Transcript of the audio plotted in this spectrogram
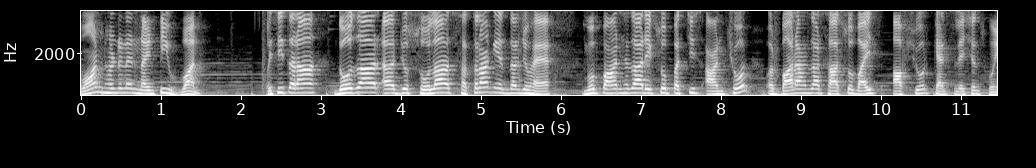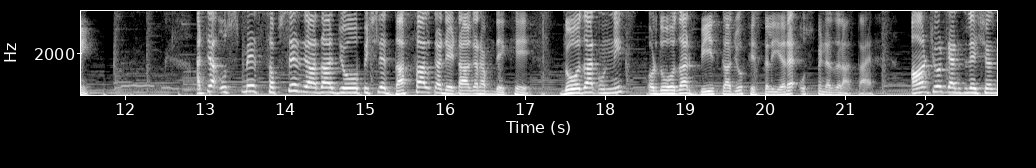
one hundred and ninety one. اسی طرح دو ہزار جو سولہ، سترہ کے اندر جو ہے وہ پانچ ہزار ایک سو پچیس آن شور اور بارہ ہزار سات سو بائیس آف شور کینسلیشن ہوئیں۔ اچھا اس میں سب سے زیادہ جو پچھلے دس سال کا ڈیٹا اگر ہم دیکھیں، دو ہزار انیس اور دو ہزار بیس کا جو فزیکل ایئر ہے، اس میں نظر آتا ہے۔ آن شور کینسلیشن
